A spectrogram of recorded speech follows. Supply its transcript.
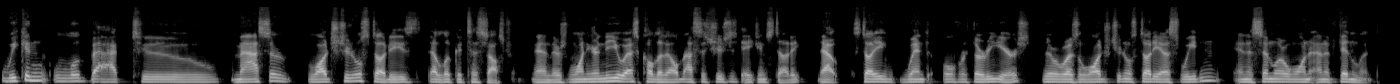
we can look back to massive longitudinal studies that look at testosterone. And there's one here in the US called the Bell Massachusetts Aging Study. That study went over 30 years. There was a longitudinal study out of Sweden and a similar one out of Finland.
